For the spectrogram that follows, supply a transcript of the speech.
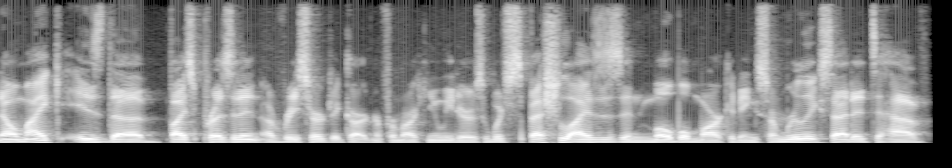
Now, Mike is the vice president of research at Gartner for Marketing Leaders, which specializes in mobile marketing. So I'm really excited to have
